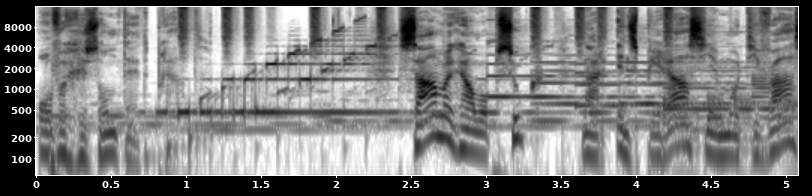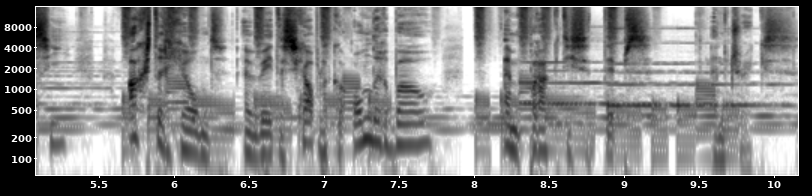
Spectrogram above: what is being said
over gezondheid praat. Samen gaan we op zoek naar inspiratie en motivatie, achtergrond en wetenschappelijke onderbouw en praktische tips en tricks.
